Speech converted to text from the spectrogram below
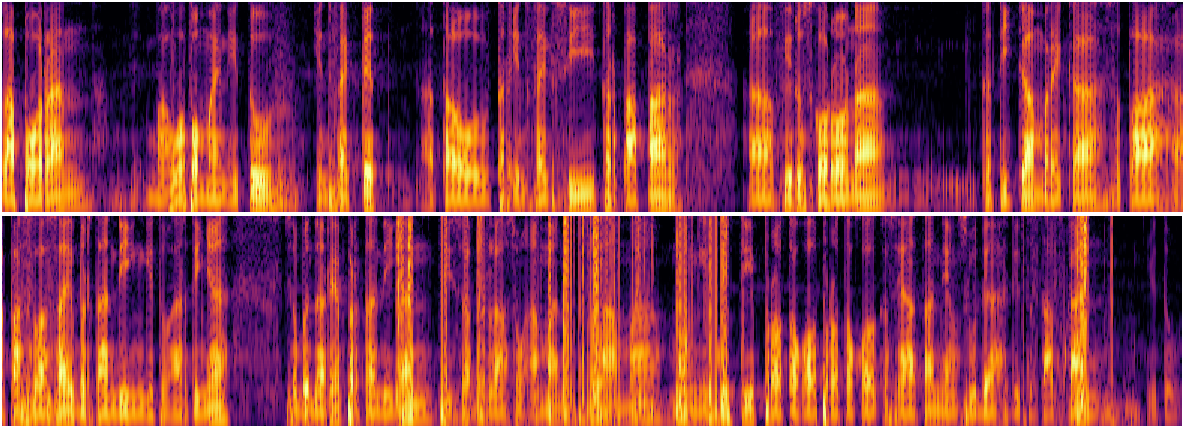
laporan bahwa pemain itu infected atau terinfeksi terpapar uh, virus corona ketika mereka setelah apa selesai bertanding gitu artinya sebenarnya pertandingan bisa berlangsung aman selama mengikuti protokol-protokol kesehatan yang sudah ditetapkan gitu.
